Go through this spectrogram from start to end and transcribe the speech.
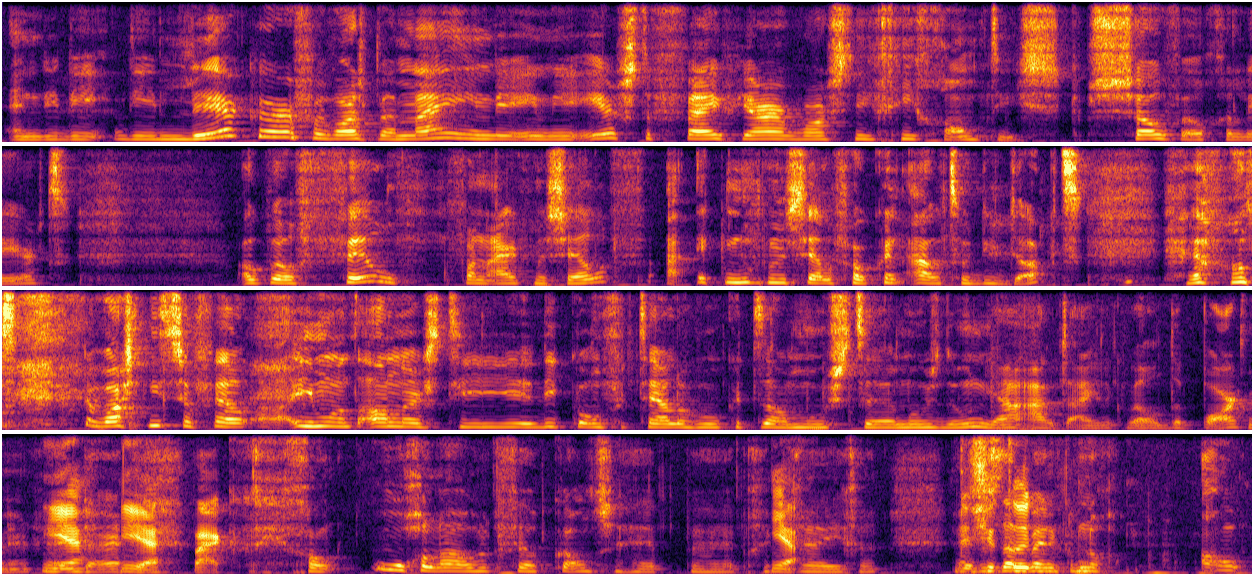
En die, die, die leercurve was bij mij in de, in de eerste vijf jaar was die gigantisch. Ik heb zoveel geleerd. Ook wel veel vanuit mezelf. Ik noem mezelf ook een autodidact. Want er was niet zoveel iemand anders die, die kon vertellen hoe ik het dan moest, uh, moest doen. Ja, uiteindelijk wel de partner. Ja, daar, ja. Waar ik gewoon ongelooflijk veel kansen heb, uh, heb gekregen. Ja. Dus, dus daar ben ik nog al,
